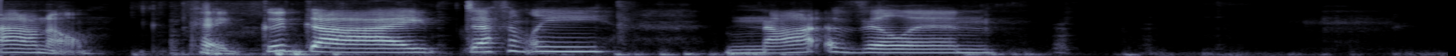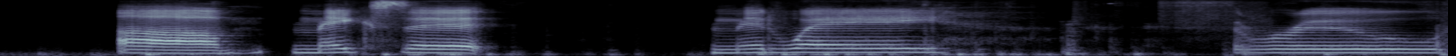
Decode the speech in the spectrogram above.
I don't know. Okay, good guy, definitely not a villain. Uh, makes it midway through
